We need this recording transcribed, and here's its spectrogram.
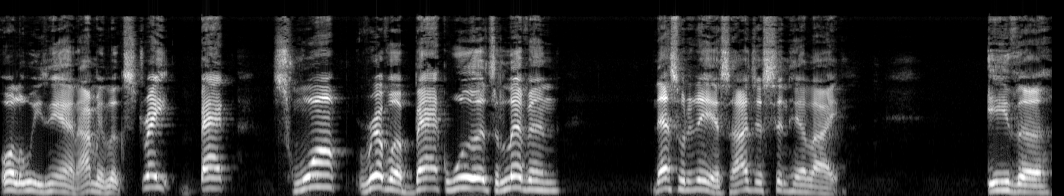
or Louisiana. I mean, look straight back, swamp, river, backwoods living. That's what it is. So I just sitting here like, either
